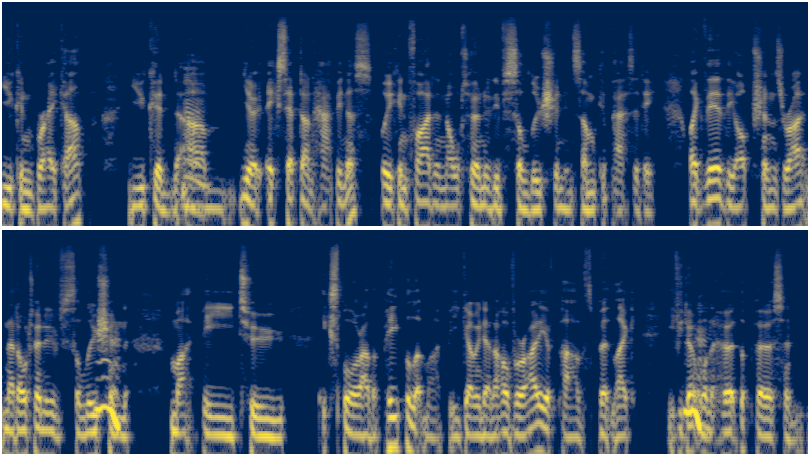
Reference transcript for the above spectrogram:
you can break up, you can Mm. um, you know accept unhappiness, or you can find an alternative solution in some capacity. Like they're the options, right? And that alternative solution might be to explore other people. It might be going down a whole variety of paths. But like if you don't Hmm. want to hurt the person,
